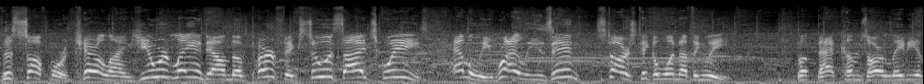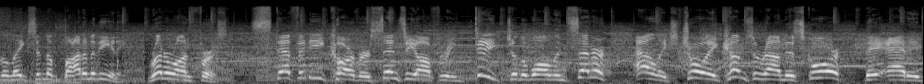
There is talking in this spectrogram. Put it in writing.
The sophomore Caroline Hewer laying down the perfect suicide squeeze. Emily Riley is in. Stars take a 1 0 lead. But back comes Our Lady of the Lakes in the bottom of the inning. Runner on first. Stephanie Carver sends the offering deep to the wall in center. Alex Troy comes around to score. They added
